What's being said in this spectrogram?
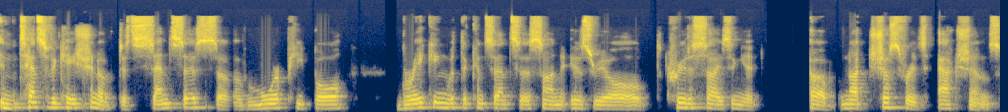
intensification of dissensus of more people breaking with the consensus on Israel, criticizing it uh, not just for its actions,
